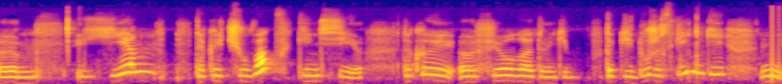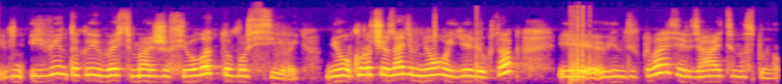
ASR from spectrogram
Ем, є такий чувак в кінці, такий е, фіолетовенький, такий дуже світленький, і він такий весь майже фіолетово-сірий. Коротше, ззаді в нього є рюкзак, і він відкривається і вдягається на спину.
